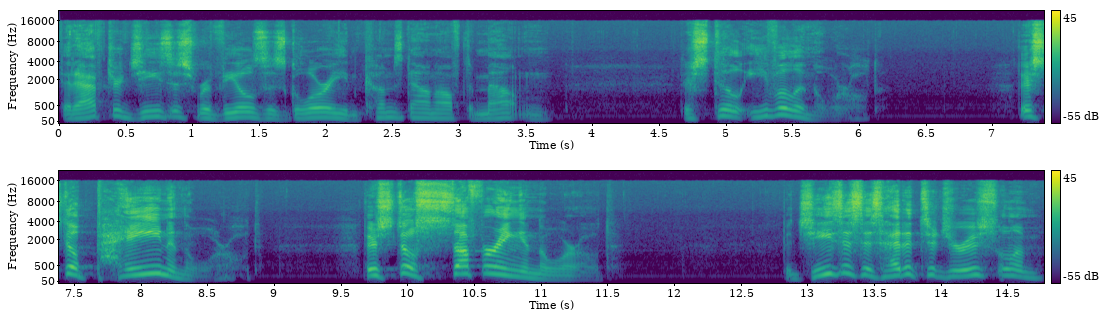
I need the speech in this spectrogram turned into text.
that after Jesus reveals his glory and comes down off the mountain, there's still evil in the world. There's still pain in the world. There's still suffering in the world. But Jesus is headed to Jerusalem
